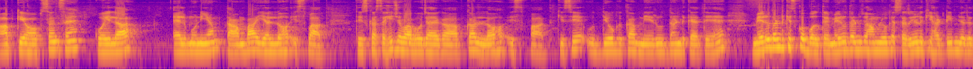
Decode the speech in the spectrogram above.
आपके ऑप्शंस हैं, कोयला, एल्युमिनियम, तांबा या लोह इस्पात। तो इसका सही जवाब हो जाएगा आपका लौह इस्पात, किसे उद्योग का मेरुदंड कहते हैं? मेरुदंड किसको बोलते हैं? मेरुदंड जो हम लोग के शरीर की हड्डी में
